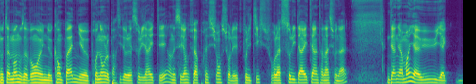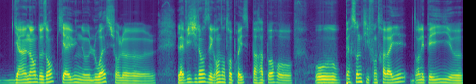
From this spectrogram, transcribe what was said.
Notamment, nous avons une campagne euh, prenant le parti de la solidarité en essayant de faire pression sur les politiques sur la solidarité internationale. Dernièrement, il y a eu, il y a, un an, deux ans, qu'il y a eu une loi sur la vigilance des grandes entreprises par rapport aux, personnes qui font travailler dans les pays euh,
